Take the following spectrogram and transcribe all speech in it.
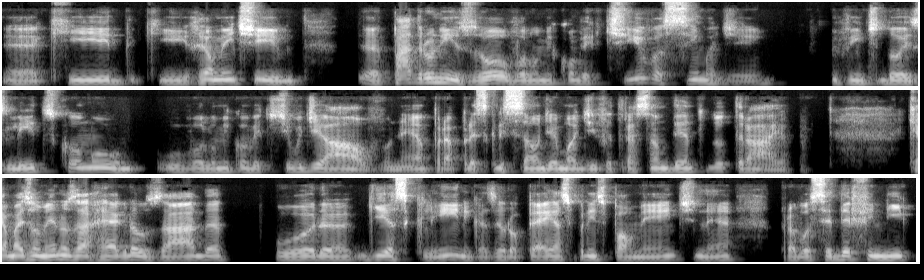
é, que, que realmente é, padronizou o volume convectivo acima de 22 litros como o volume convectivo de alvo, né? Para prescrição de hemodifiltração dentro do trial, que é mais ou menos a regra usada por uh, guias clínicas europeias principalmente, né, para você definir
